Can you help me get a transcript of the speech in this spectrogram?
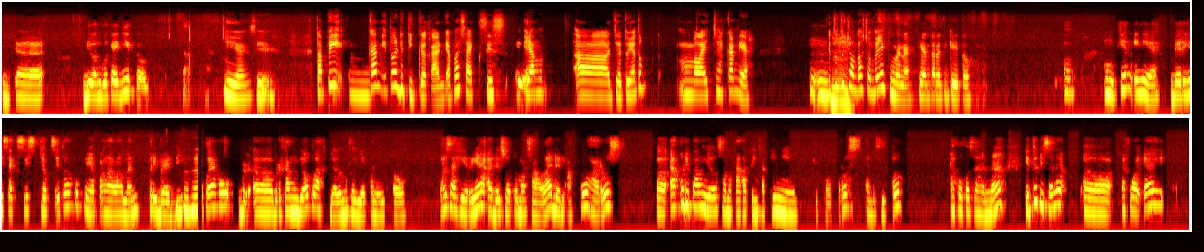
udah bilang gue kayak gitu Iya sih. Tapi Hmm. kan itu ada tiga kan, apa seksis Iya. yang eh, jatuhnya tuh melecehkan ya. Mm-mm. Itu tuh Hmm. contoh-contohnya gimana di antara tiga itu? Mungkin ini ya dari sexist jokes itu aku punya pengalaman pribadi. Mhm. pokoknya aku ber- eh, bertanggung jawab lah dalam kegiatan itu. Terus akhirnya ada suatu masalah dan aku harus eh, aku dipanggil sama kakak tingkat ini gitu. Terus abis itu aku ke sana. Itu di sana eh, FYI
